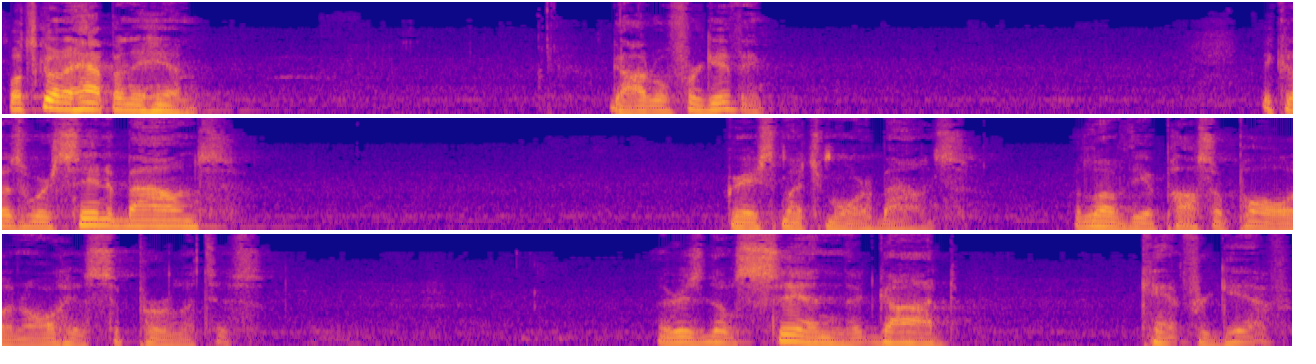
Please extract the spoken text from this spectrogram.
What's going to happen to him? God will forgive him. Because where sin abounds, grace much more abounds. I love the Apostle Paul and all his superlatives. There is no sin that God can't forgive.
